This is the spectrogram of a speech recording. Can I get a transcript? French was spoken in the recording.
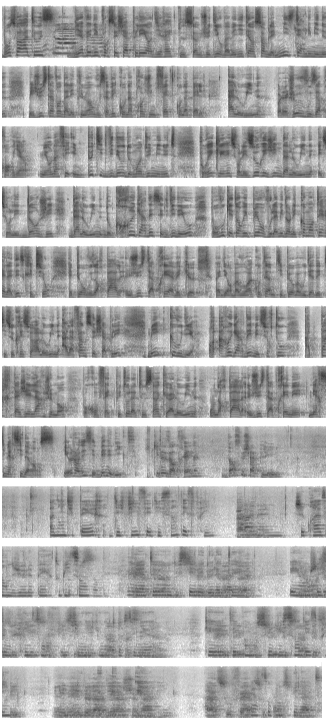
Bonsoir à tous, bienvenue pour ce chapelet en direct. Nous sommes jeudi, on va méditer ensemble les mystères lumineux. Mais juste avant d'aller plus loin, vous savez qu'on approche d'une fête qu'on appelle Halloween. Voilà, je ne vous apprends rien, mais on a fait une petite vidéo de moins d'une minute pour éclairer sur les origines d'Halloween et sur les dangers d'Halloween. Donc regardez cette vidéo. Pour vous qui êtes en replay, on vous l'a mis dans les commentaires et la description. Et puis on vous en reparle juste après avec, euh, on va dire, on va vous raconter un petit peu, on va vous dire des petits secrets sur Halloween à la fin de ce chapelet. Mais que vous dire? À regarder, mais surtout à partager largement pour qu'on fête plutôt la Toussaint que Halloween. On en reparle juste après, mais merci, merci d'avance. Et aujourd'hui, c'est Bénédicte qui nous entraîne dans ce chapelet. Au nom du Père, du Fils et du Saint-Esprit. Amen. Je crois en Dieu, le Père Tout-Puissant, Créateur du ciel et de la terre, et en Jésus-Christ, son Fils unique, notre Seigneur, qui a été conçu du Saint-Esprit, est né de la Vierge Marie, a souffert sous Ponce Pilate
